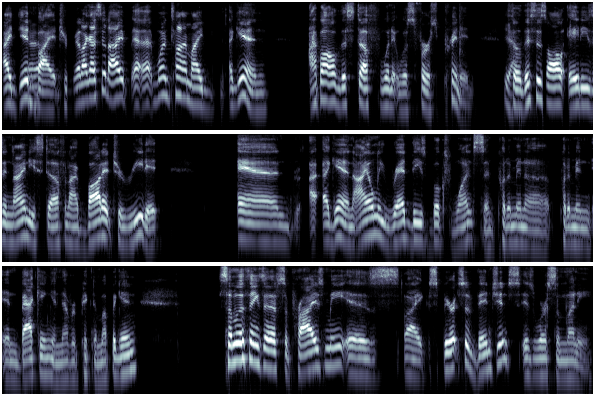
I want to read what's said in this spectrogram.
I did Uh, buy it to like I said, I at- at one time I again I bought all this stuff when it was first printed. Yeah. So this is all 80s and 90s stuff, and I bought it to read it. And I, again, I only read these books once and put them in a put them in in backing and never picked them up again. Some of the things that have surprised me is like Spirits of Vengeance is worth some money,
